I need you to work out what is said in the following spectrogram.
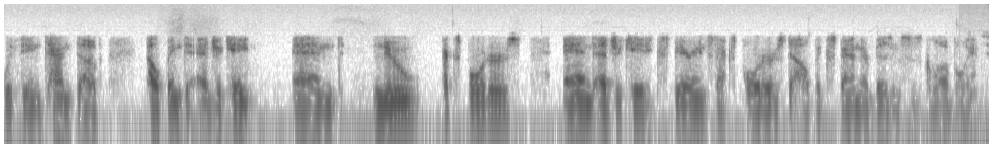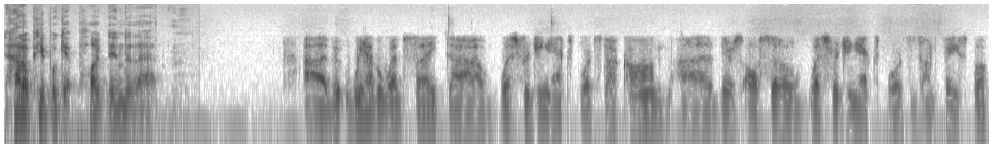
with the intent of helping to educate and new exporters and educate experienced exporters to help expand their businesses globally. How do people get plugged into that? Uh, we have a website, uh, westvirginiaexports.com. Uh, there's also West Virginia Exports is on Facebook.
